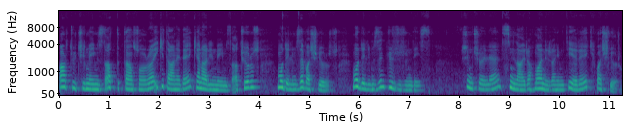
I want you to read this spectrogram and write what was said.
Artı 3 ilmeğimizi de attıktan sonra 2 tane de kenar ilmeğimizi atıyoruz. Modelimize başlıyoruz. Modelimizin düz yüzündeyiz. Şimdi şöyle Bismillahirrahmanirrahim diyerek başlıyorum.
